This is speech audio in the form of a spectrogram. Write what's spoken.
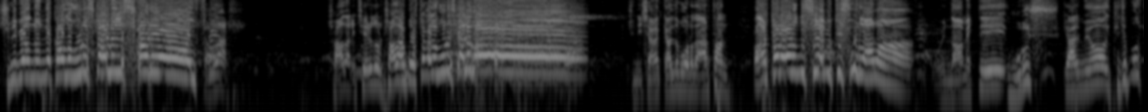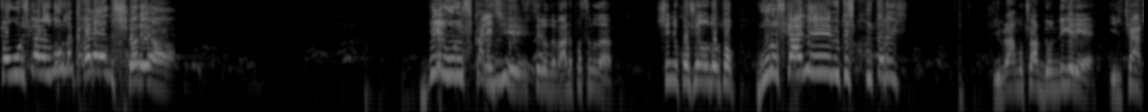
Şimdi bir anda önünde kaldı. Vuruş geldi dışarıya. Çağlar. Çağlar içeri doğru. Çağlar boşta kaldı. Vuruş geldi gol. Şimdi işaret geldi bu arada Ertan. Ertan ayağının dışına müthiş vurdu ama. Oyun devam etti. Vuruş gelmiyor. İkinci pozisyon vuruş geldi. Orada kaleye dışarıya. Bir vuruş kaleci. Sıyrıldı verdi pasını da. Şimdi koşuyor doğru top. Vuruş geldi. Müthiş kurtarış. İbrahim Uçar döndü geriye. İlker.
